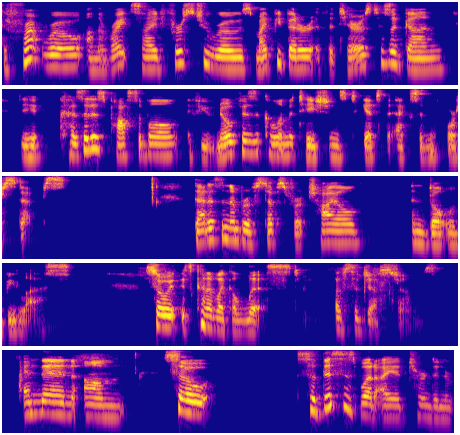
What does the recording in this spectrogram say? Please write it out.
The front row on the right side, first two rows, might be better if the terrorist has a gun, because it is possible, if you have no physical limitations, to get to the exit in four steps. That is the number of steps for a child, an adult would be less. So it's kind of like a list of suggestions. And then, um, so so this is what I had turned in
